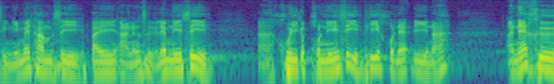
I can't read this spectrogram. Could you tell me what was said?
สิ่งนี้ไม่ทำสิไปอ่านหนังสือเล่มนี้สิอะคุยกับคนนี้สิพี่คนนี้ดีนะ อันนี้คือ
